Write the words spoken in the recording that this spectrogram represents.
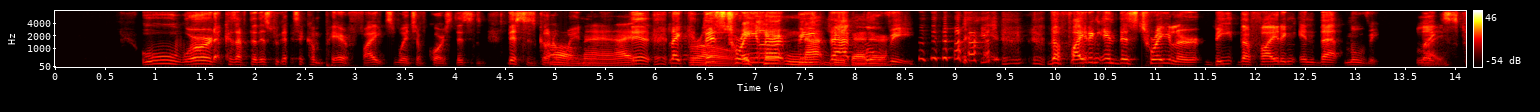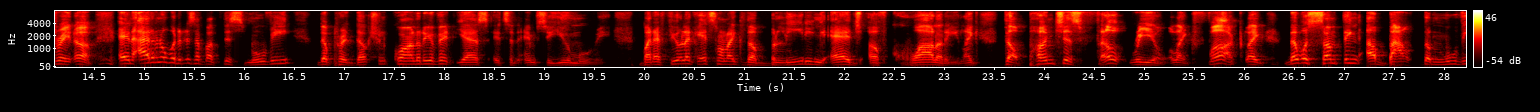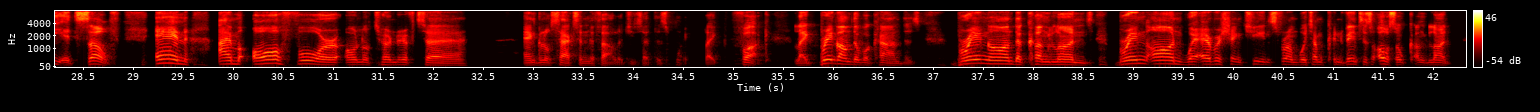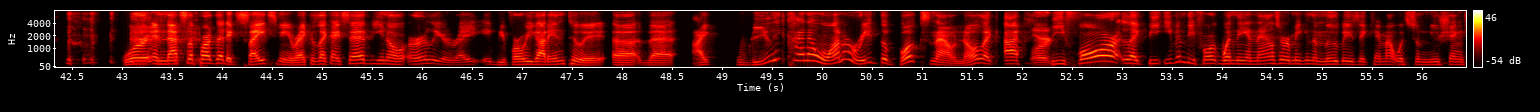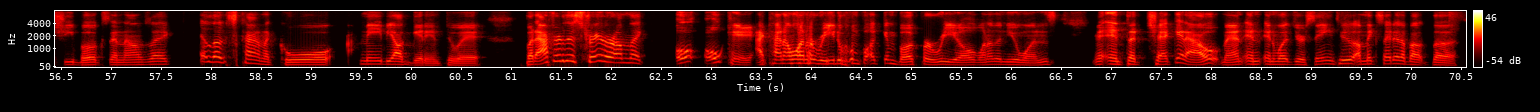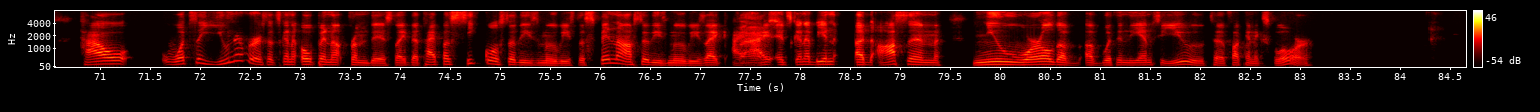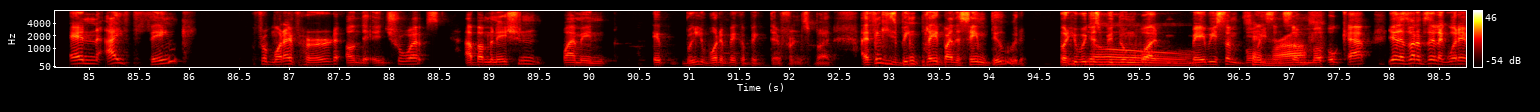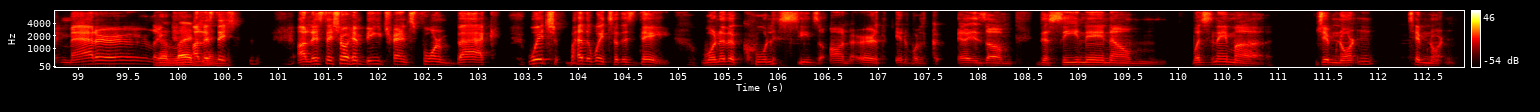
Ooh, word. Because after this, we get to compare fights, which of course this is this is gonna Oh win. man, I This- like Bro. this trailer beat not be that movie. the fighting in this trailer beat the fighting in that movie. Like Right. straight up. And I don't know what it is about this movie. The production quality of it, yes, it's an MCU movie, but I feel like it's on like the bleeding edge of quality. Like the punches felt real. Like fuck. Like there was something about the movie itself. And I'm all for an alternative to Anglo-Saxon mythologies at this point. Like fuck. Like bring on the Wakandas, bring on the Kung Luns, bring on wherever Shang-Chi is from, which I'm convinced is also Kung Lun. We're and that's the part that excites me, right? Because like I said, you know, earlier, right before we got into it, uh, that I really kind of want to read the books now. No, like I Word. before, like be, even before when they announced they were making the movies, they came out with some new Shang Chi books, and I was like, it looks kind of cool. Maybe I'll get into it. But after this trailer, I'm like, oh, okay, I kind of want to read one fucking book for real, one of the new ones, and, to check it out, man. And and what you're saying too, I'm excited about the how what's the universe that's going to open up from this like the type of sequels to these movies the spin-offs to these movies like I, I, it's going to be an, an awesome new world of, of within the mcu to fucking explore And I think, from what I've heard on the intrawebs, Abomination. Well, I mean, it really wouldn't make a big difference, but I think he's being played by the same dude. But he would just be doing what? Maybe some voice and some mocap. Yeah, that's what I'm saying. Like, would it matter? Like, The unless they unless they show him being transformed back. Which, by the way, to this day, one of the coolest scenes on earth. It was is um the scene in um what's his name? Uh, Jim Norton, Tim Norton.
